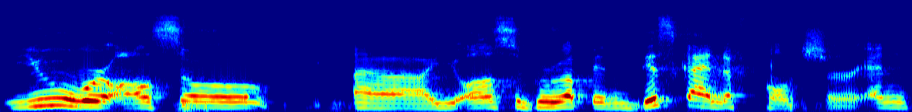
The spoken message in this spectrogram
you were also uh, you also grew up in this kind of culture and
